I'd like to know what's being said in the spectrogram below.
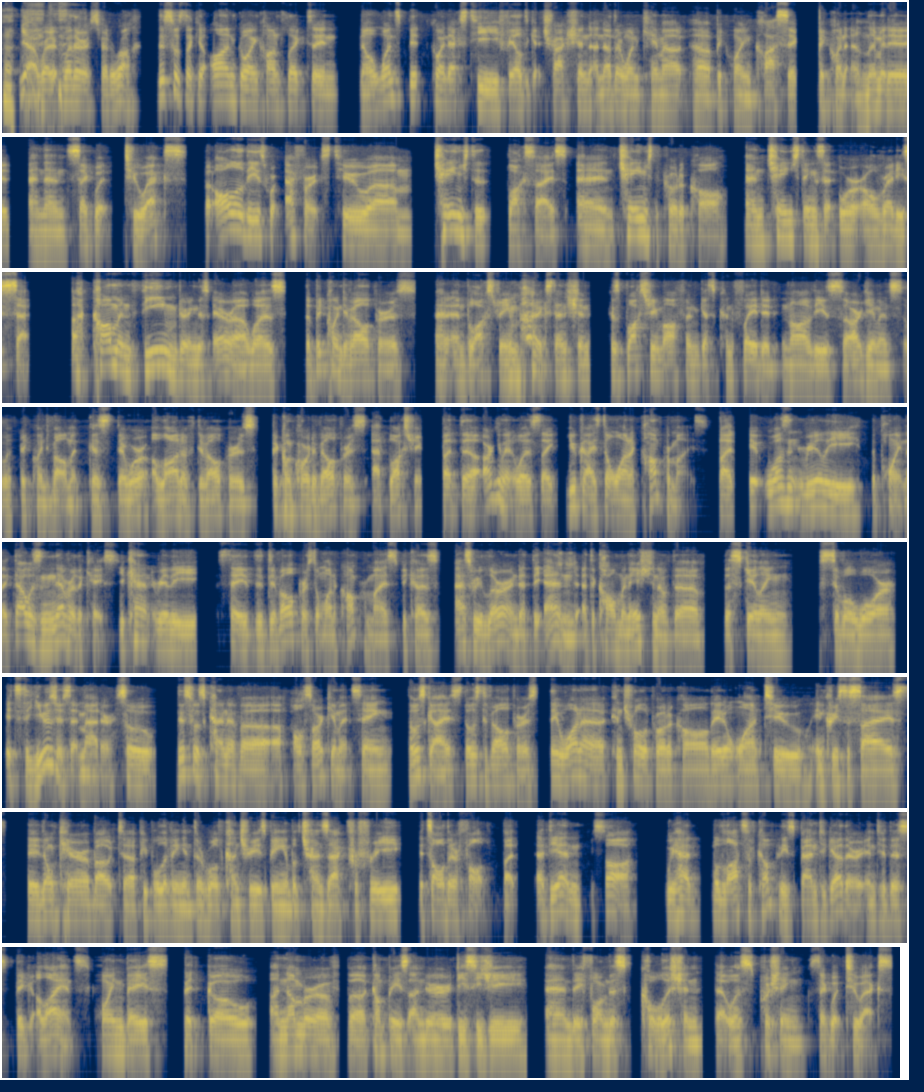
Uh, yeah, whether it's right or wrong. This was like an ongoing conflict. And you know, once Bitcoin XT failed to get traction, another one came out, uh, Bitcoin Classic, Bitcoin Unlimited, and then SegWit 2x. But all of these were efforts to um, change the block size and change the protocol and change things that were already set. A common theme during this era was the Bitcoin developers and, and Blockstream by extension, because Blockstream often gets conflated in all of these arguments with Bitcoin development, because there were a lot of developers, Bitcoin core developers at Blockstream. But the argument was like, you guys don't want to compromise. But it wasn't really the point. Like, that was never the case. You can't really say the developers don't want to compromise because as we learned at the end, at the culmination of the, the scaling civil war, it's the users that matter. So this was kind of a, a, false argument saying those guys, those developers, they want to control the protocol. They don't want to increase the size. They don't care about uh, people living in third world countries being able to transact for free. It's all their fault. But at the end, we saw we had well, lots of companies band together into this big alliance Coinbase, BitGo, a number of uh, companies under DCG, and they formed this coalition that was pushing SegWit 2x.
